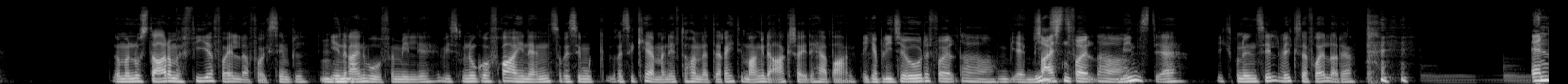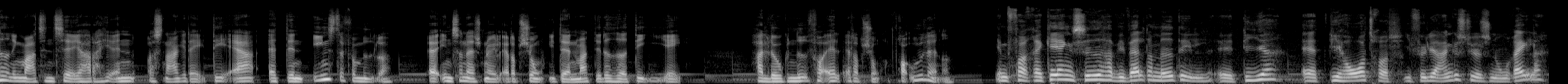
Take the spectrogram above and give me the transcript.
når man nu starter med fire forældre, for eksempel, mm-hmm. i en Mhm. regnbuefamilie, hvis man nu går fra hinanden, så risik- risikerer man efterhånden, at der er rigtig mange, der har aktier i det her barn. Det kan blive til 8 forældre og Ja, mindst. 16 forældre. Og... Mindst, ja. Eksponentielt vækst af forældre der. Anledning, Martin, til at jeg har dig herinde og snakke i dag, det er, at den eneste formidler af international adoption i Danmark, det der hedder DIA, har lukket ned for al adoption fra udlandet. Jamen fra regeringens side har vi valgt at meddele øh, DIA, at de har overtrådt ifølge Ankestyrelsen nogle regler.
